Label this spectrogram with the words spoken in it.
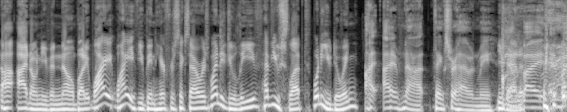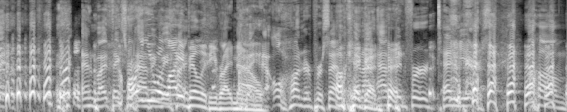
I, I don't even know, buddy. Why? Why have you been here for six hours? When did you leave? Have you slept? What are you doing? I, I have not. Thanks for having me. You got and it. By, and, by, and by thanks for Are having you a me, I- liability right now? I- A hundred percent. Okay, and good. I have been for ten years. um,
